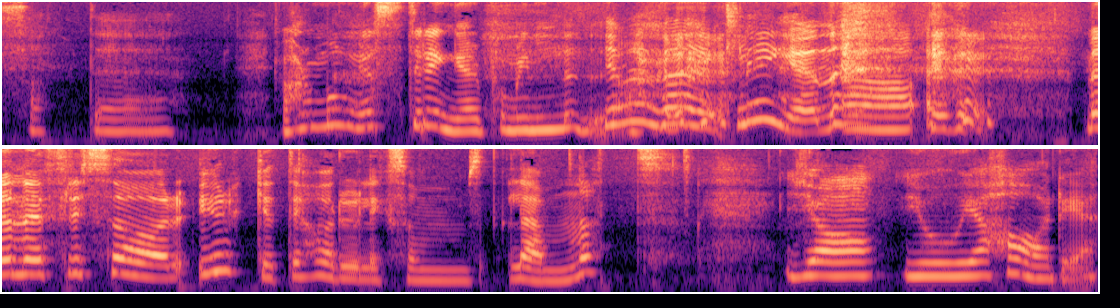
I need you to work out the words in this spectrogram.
Så att eh, jag har många strängar på min lyra. Ja, men verkligen. Ja. Men eh, frisöryrket, det har du liksom lämnat? Ja, jo, jag har det.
